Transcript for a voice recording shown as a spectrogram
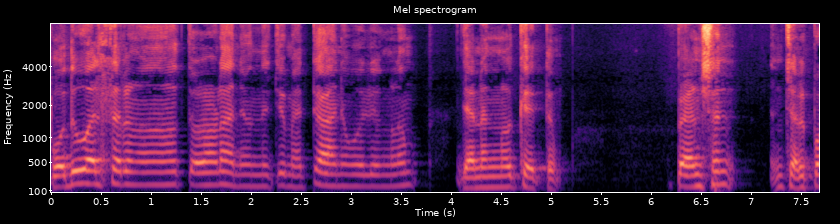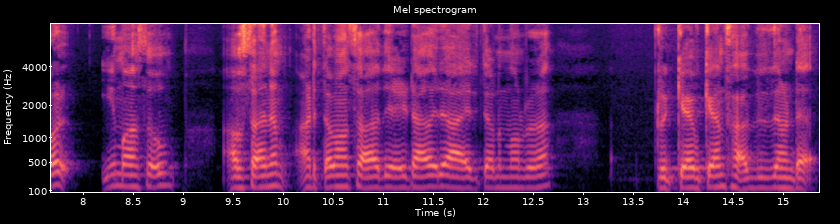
പൊതുവത്സരത്തോടനുബന്ധിച്ച് മറ്റ് ആനുകൂല്യങ്ങളും ജനങ്ങൾക്ക് എത്തും. പെൻഷൻ ചിലപ്പോൾ ഈ മാസവും അവസാനം അടുത്ത മാസം ആദ്യമായിട്ട് ആ ഒരു ആയിരത്തി അറുന്നൂറ് രൂപ പ്രഖ്യാപിക്കാൻ സാധ്യതയുണ്ട്.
